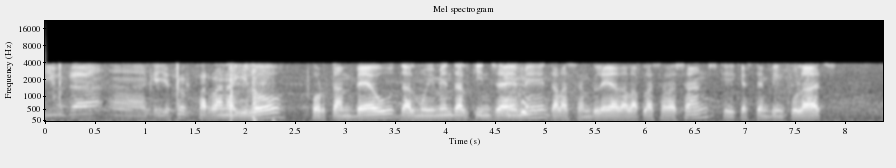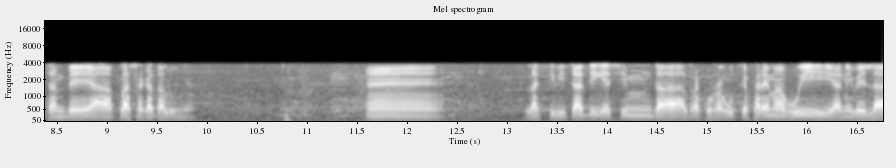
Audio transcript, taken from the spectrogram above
dir-vos eh, que jo sóc Ferran Aguiló, portaveu del moviment del 15M de l'Assemblea de la plaça de Sants, que, que estem vinculats també a Plaça Catalunya. Eh, L'activitat, diguéssim, del recorregut que farem avui a nivell de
